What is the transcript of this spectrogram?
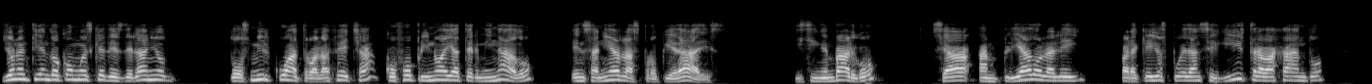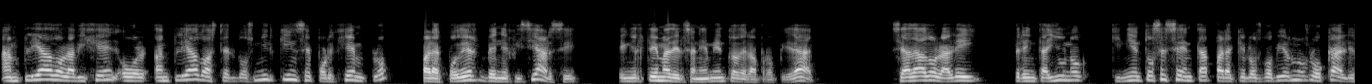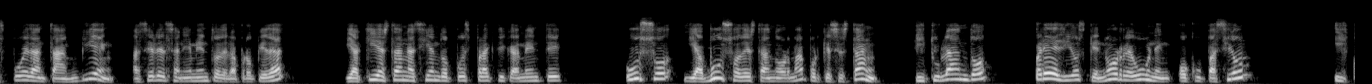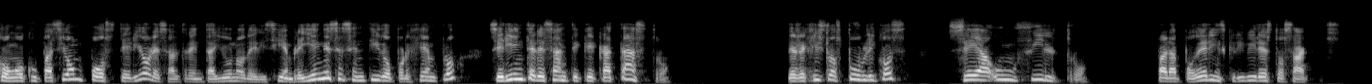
Yo no entiendo cómo es que desde el año 2004 a la fecha, COFOPRI no haya terminado en sanear las propiedades. Y sin embargo, se ha ampliado la ley para que ellos puedan seguir trabajando, ampliado la vigencia o ampliado hasta el 2015, por ejemplo, para poder beneficiarse en el tema del saneamiento de la propiedad. Se ha dado la ley 31560 para que los gobiernos locales puedan también hacer el saneamiento de la propiedad y aquí están haciendo pues prácticamente uso y abuso de esta norma porque se están titulando predios que no reúnen ocupación y con ocupación posteriores al 31 de diciembre. Y en ese sentido, por ejemplo, sería interesante que Catastro de Registros Públicos sea un filtro para poder inscribir estos actos.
